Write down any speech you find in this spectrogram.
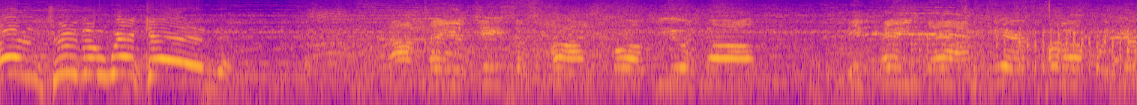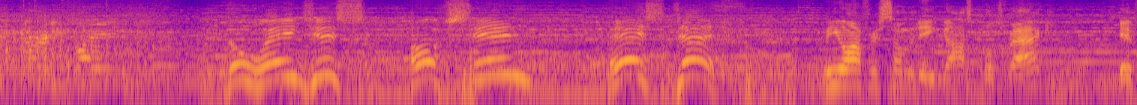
unto the wicked! And I'll tell you, Jesus Christ loved you enough. He came down here, put up with your dirty ways. The wages of sin is death. When you offer somebody a gospel tract, if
